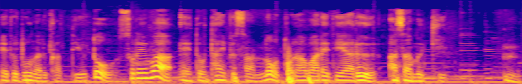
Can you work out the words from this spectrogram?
えー、とどうなるかっていうとそれは、えー、とタイプ3のとらわれである欺き、うん、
